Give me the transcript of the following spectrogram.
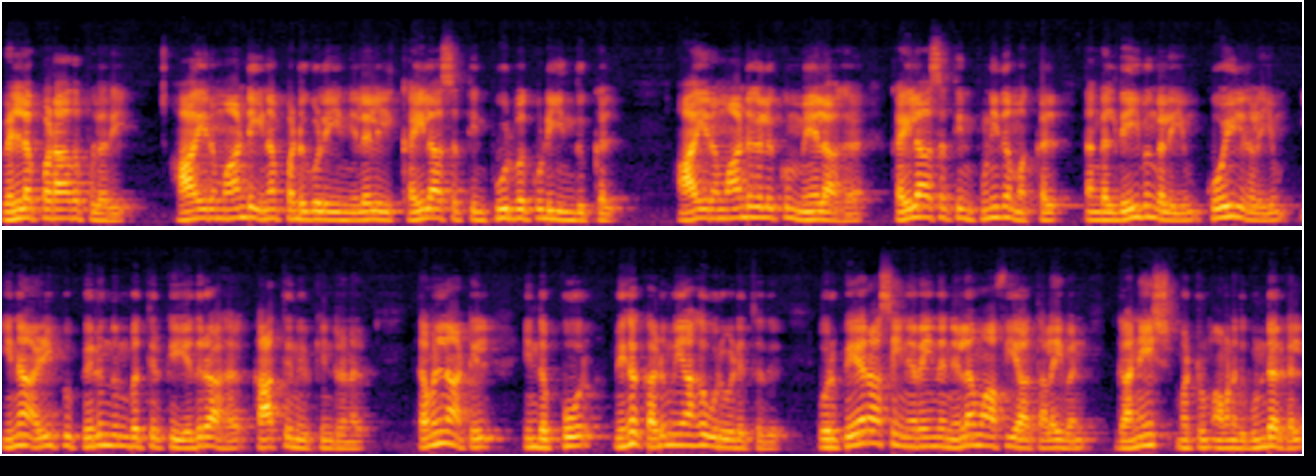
வெல்லப்படாத புலரி. ஆயிரம் ஆண்டு இனப்படுகொலையின் நிழலில் கைலாசத்தின் பூர்வக்குடி இந்துக்கள். ஆயிரம் ஆண்டுகளுக்கும் மேலாக கைலாசத்தின் புனித மக்கள் தங்கள் தெய்வங்களையும் கோயில்களையும் இன அழிப்பு பெருந்துன்பத்திற்கு எதிராக காத்து நிற்கின்றனர். தமிழ்நாட்டில் இந்த போர் மிக கடுமையாக உருவெடுத்தது. ஒரு பேராசை நிறைந்த நிலமாஃபியா தலைவன் கணேஷ் மற்றும் அவனது குண்டர்கள்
